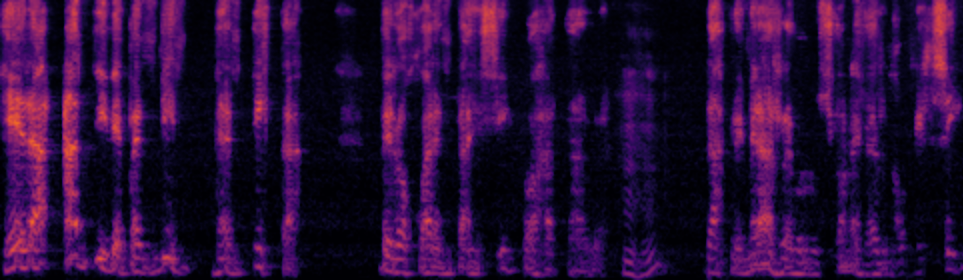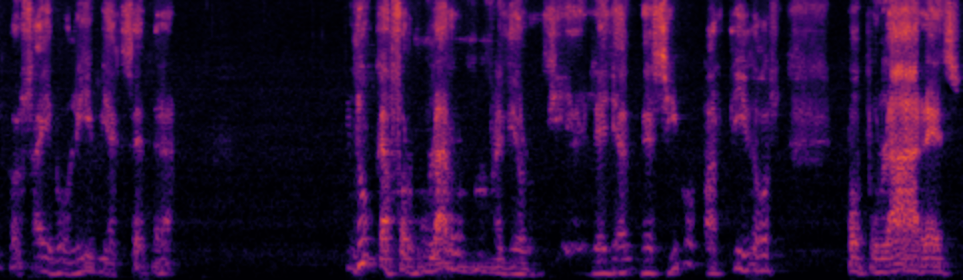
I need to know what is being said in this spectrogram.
que era antidependentista de los 45 hasta las primeras revoluciones del 2005, 6, Bolivia, etc., nunca formularon una ideología. Y le decimos partidos populares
